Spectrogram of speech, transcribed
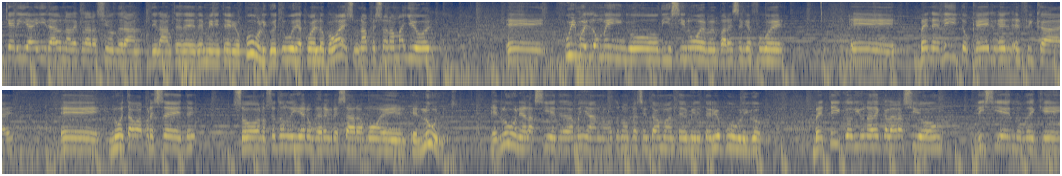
quería ir a dar una declaración delante del Ministerio Público y estuve de acuerdo con eso. Una persona mayor, eh, fuimos el domingo 19, me parece que fue, eh, Benedito, que es el, fiscal, eh, no estaba presente, so, nosotros nos dijeron que regresáramos el, el lunes. El lunes a las 7 de la mañana nosotros nos presentamos ante el Ministerio Público. Betico dio una declaración diciendo de que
